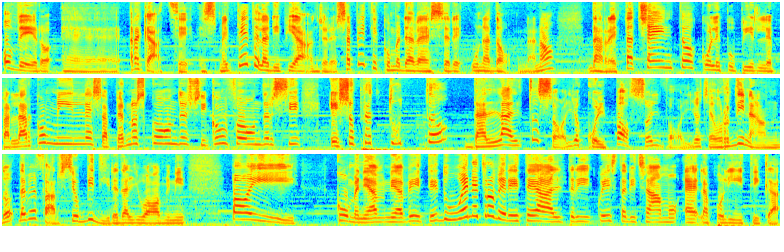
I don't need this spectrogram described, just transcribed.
ovvero eh, ragazze smettetela di piangere, sapete come deve essere una donna, no? Dar retta a cento, con le pupille parlare con mille, saper nascondersi, confondersi e soprattutto dall'alto soglio col posso il voglio, cioè ordinando, deve farsi obbedire dagli uomini. Poi come ne, ne, avete due, ne troverete altri. Questa, diciamo, è la politica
